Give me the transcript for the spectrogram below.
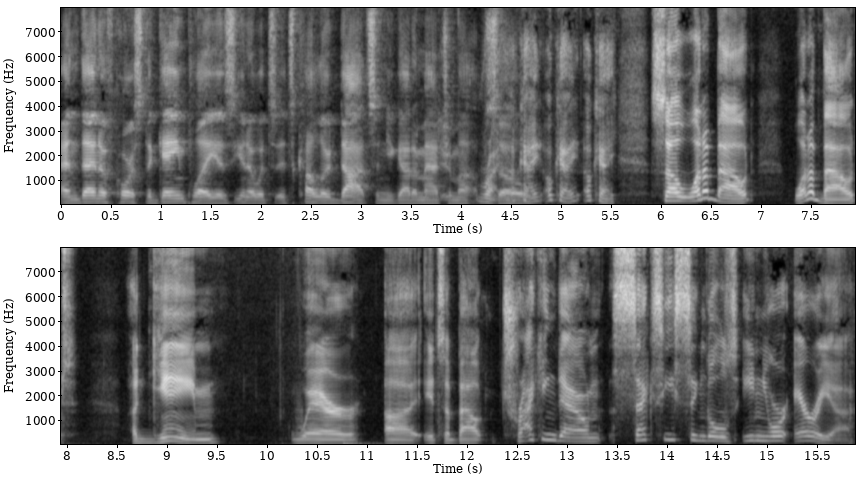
And then, of course, the gameplay is, you know, it's it's colored dots, and you got to match them up. Right. So, Okay. Okay. Okay. So what about what about a game where uh, it's about tracking down sexy singles in your area?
